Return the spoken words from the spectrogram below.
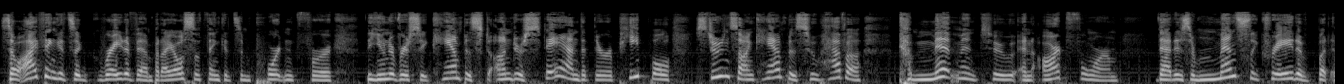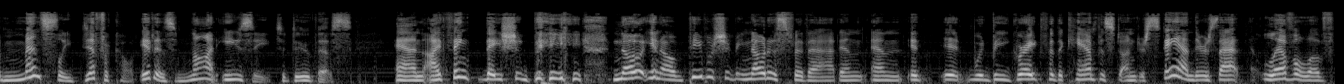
So I think it's a great event, but I also think it's important for the university campus to understand that there are people, students on campus who have a commitment to an art form that is immensely creative but immensely difficult. It is not easy to do this. And I think they should be no, you know, people should be noticed for that, and and it it would be great for the campus to understand there's that level of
